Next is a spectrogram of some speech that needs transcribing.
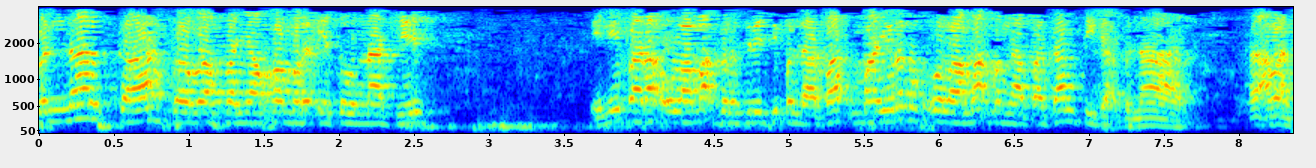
benarkah bahwasanya khamr itu najis? Ini para ulama berselisih pendapat. Mayoritas ulama mengatakan tidak benar. Eh, aman.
